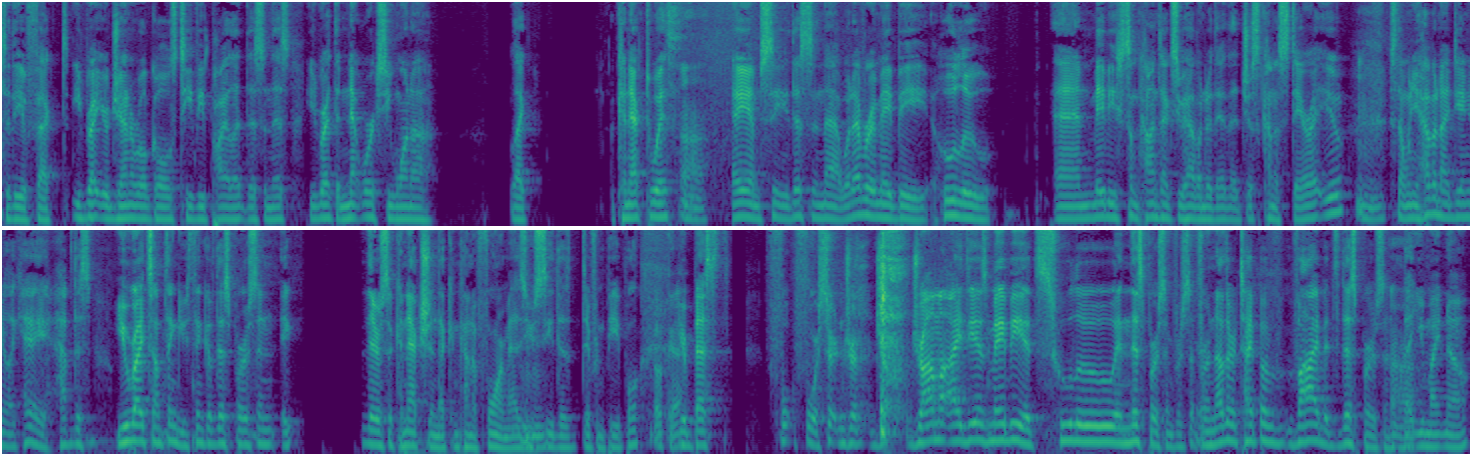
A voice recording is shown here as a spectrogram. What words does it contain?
to the effect you'd write your general goals, TV pilot, this and this. You'd write the networks you want to like connect with, Uh-huh. AMC, this and that, whatever it may be, Hulu, and maybe some contacts you have under there that just kind of stare at you. Mm-hmm. So that when you have an idea and you're like, hey, have this, you write something, you think of this person, it, there's a connection that can kind of form as you see the different people. Mm-hmm. Okay. Your best for, for certain dra- dra- drama ideas, maybe it's Hulu and this person. For for another type of vibe, it's this person Uh-huh. that you might know,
